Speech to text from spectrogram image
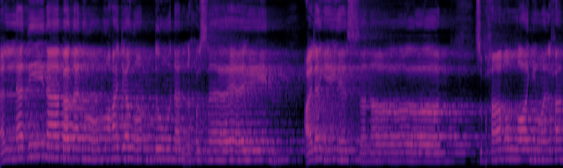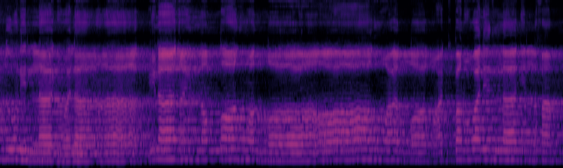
الذين بذلوا مهجهم دون الحسين. عليه السلام. سبحان الله والحمد لله ولا إله إلا الله والله والله أكبر ولله الحمد.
